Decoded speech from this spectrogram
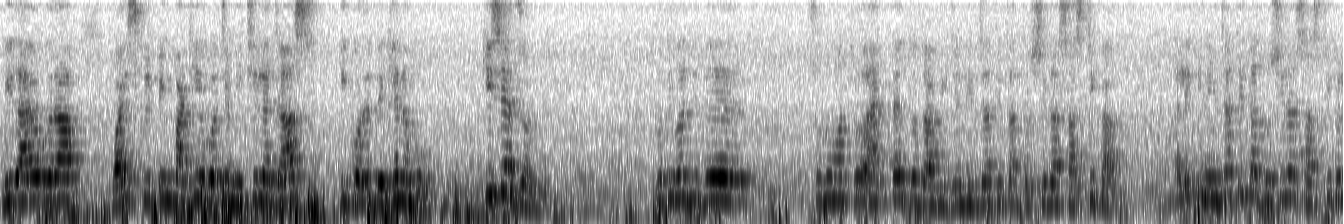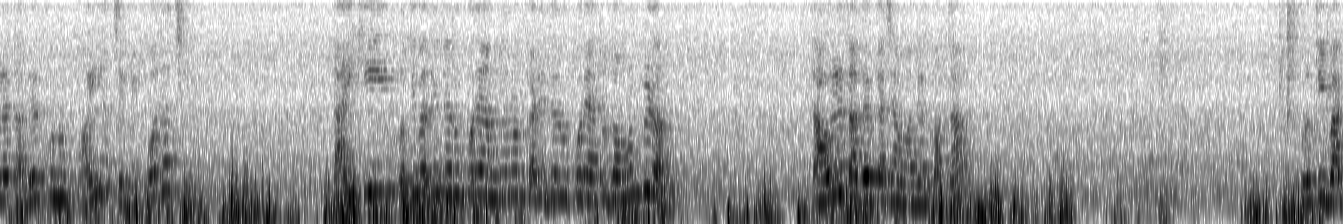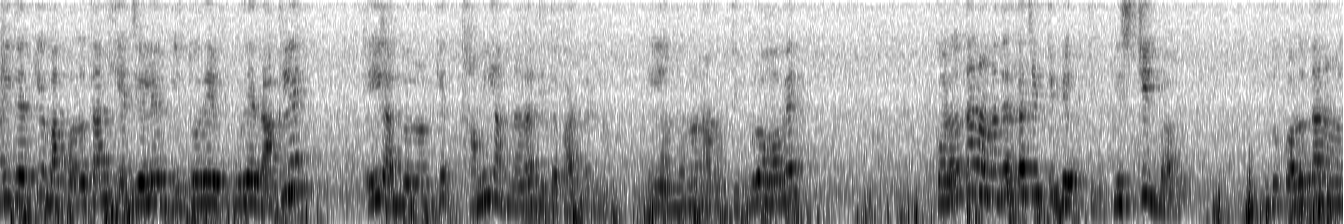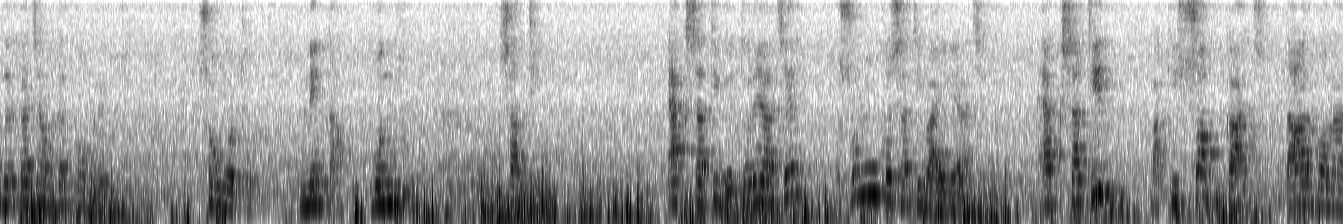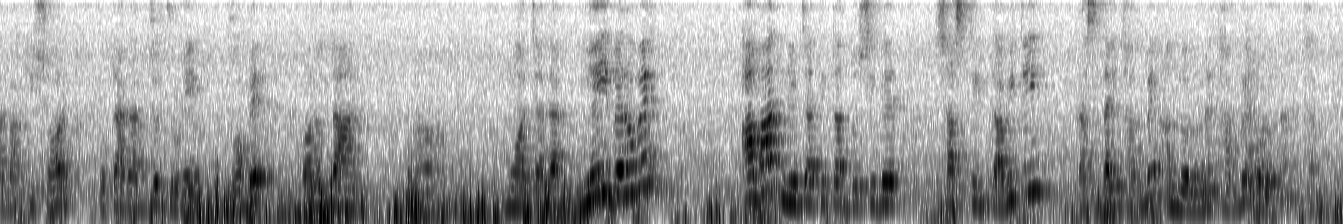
বিধায়করা ভয়েস ক্লিপিং পাঠিয়ে বলছে, মিছিলে যাস, কি করে দেখে নেব? কিসের জন্য? প্রতিবাদীদের শুধুমাত্র একটাই তো দাবি যে নির্যাতিতা দোষীরা শাস্তি পাক। তাহলে কি নির্যাতিতা দোষীরা শাস্তি পেলে তাদের কোনো ভয় আছে, বিপদ আছে? তাই কি প্রতিবাদীদের উপরে আন্দোলনকারীদের উপরে এত দমন পীড়ন? তাহলে তাদের কাছে আমাদের কথা। প্রতিবাদীদেরকে বা কলতানকে জেলের ভেতরে পুরে রাখলে এই আন্দোলনকে থামিয়ে আপনারা দিতে পারবেন না। এই আন্দোলন আরও তীব্র হবে। কলতান আমাদের কাছে একটি ব্যক্তি, নিশ্চিতভাবে। কিন্তু কলতান আমাদের কাছে আমাদের কমরেড, সংগঠক, নেতা, বন্ধু, সাথী। এক সাথী ভেতরে আছে অসংখ্য সাথী বাইরে আছে। এক সাথীর বাকি সব কাজ তার গলার বাকি স্বর ওটা রাজ্য জুড়ে হবে। কলতান মর্যাদা নিয়েই বেরোবে। আবার নির্যাতিতার দোষীদের শাস্তির দাবিতেই রাস্তায় থাকবে, আন্দোলনে থাকবে, কলতানে থাকবে।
